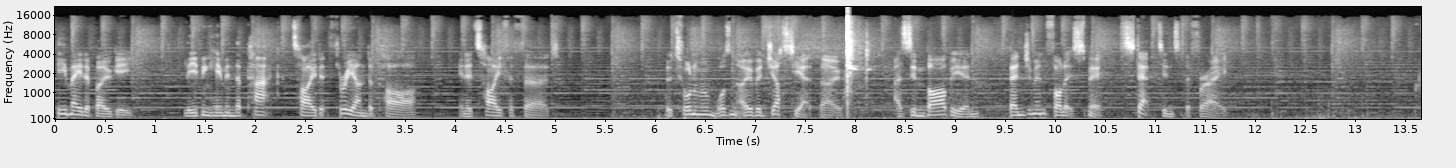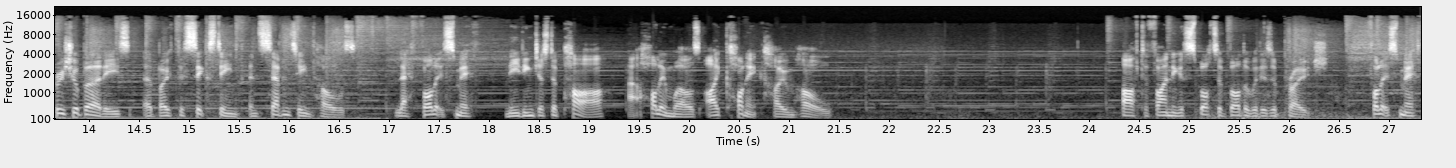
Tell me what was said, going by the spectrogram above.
he made a bogey, leaving him in the pack tied at 3 under par in a tie for third. The tournament wasn't over just yet, though, as Zimbabwean Benjamin Follett Smith stepped into the fray. Crucial birdies at both the 16th and 17th holes left Follett Smith needing just a par at Hollinwell's iconic home hole. After finding a spot of bother with his approach, Follett Smith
